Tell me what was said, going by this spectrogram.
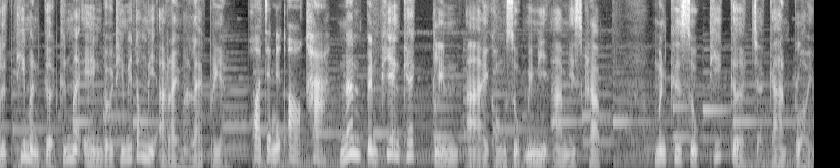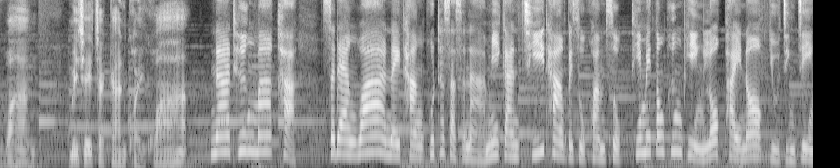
ลึกๆ ที่มันเกิดขึ้นมาเองโดยที่ไม่ต้องมีอะไรมาแลกเปลี่ยน พอจะนึกออกค่ะ นั่นเป็นเพียงแค่กลิ่นอายของสุขไม่มีอามิสครับ มันคือสุขที่เกิดจากการปล่อยวาง ไม่ใช่จากการไขว่คว้า น่าทึ่งมากค่ะ แสดงว่าในทางพุทธศาสนามีการชี้ทางไปสู่ความสุขที่ไม่ต้องพึ่งพิงโลกภายนอกอยู่จริง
